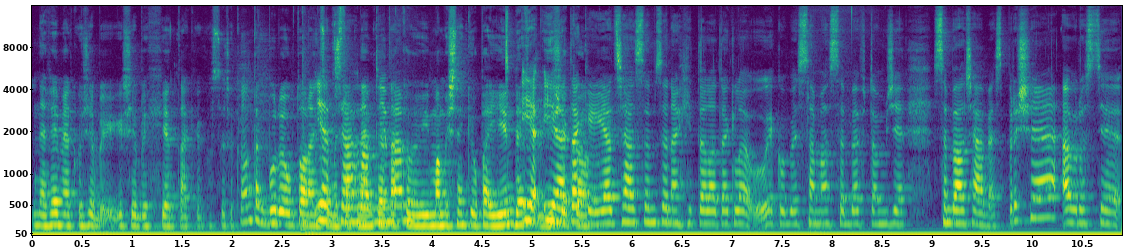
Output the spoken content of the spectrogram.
nevím, jako, že, bych, že bych jen tak jako si řekla, no, tak budou to Já něco třeba myslet, ne, to je hlavně mám- takový, mám myšlenky úplně jinde. Já, víš, já jako, taky, já třeba jsem se nachytala takhle jakoby sama sebe v tom, že jsem byla třeba ve sprše a prostě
